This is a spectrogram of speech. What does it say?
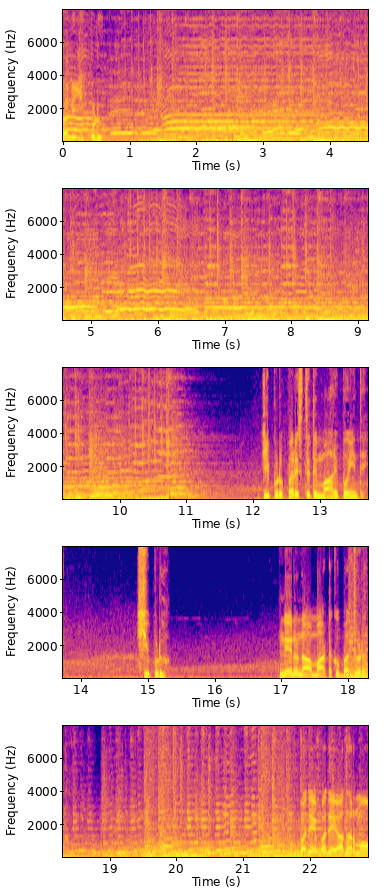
కానీ ఇప్పుడు ఇప్పుడు పరిస్థితి మారిపోయింది. ఇప్పుడు నేను నా మాటకు బద్ధుడను పదే పదే అధర్మం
